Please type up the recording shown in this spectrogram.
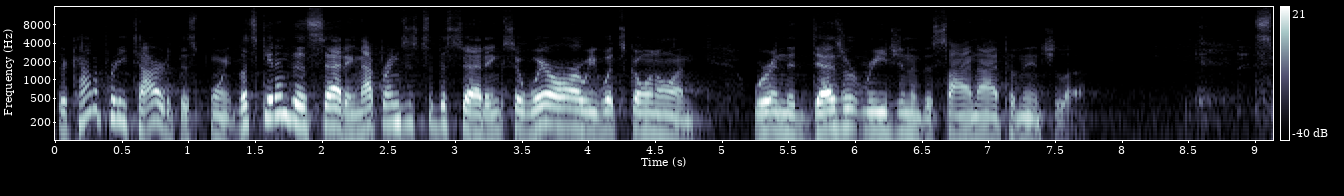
they're kind of pretty tired at this point. Let's get into the setting. That brings us to the setting. So, where are we? What's going on? We're in the desert region of the Sinai Peninsula. It's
